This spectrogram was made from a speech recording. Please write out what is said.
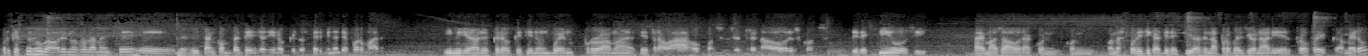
porque estos jugadores no solamente eh, necesitan competencia, sino que los terminen de formar. Y Millonarios creo que tiene un buen programa de trabajo con sus entrenadores, con sus directivos y además ahora con, las políticas directivas en la profesional y del profe Camero.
